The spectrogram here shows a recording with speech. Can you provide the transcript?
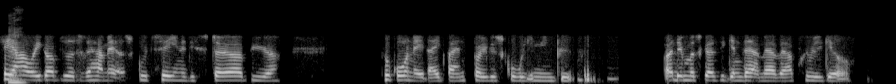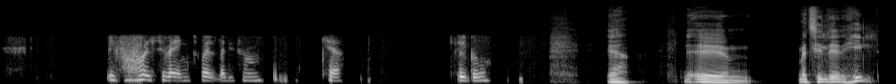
Så ja. jeg har jo ikke oplevet det her med at skulle til en af de større byer, på grund af, at der ikke var en folkeskole i min by. Og det er måske også igen der med at være privilegeret i forhold til, hvad ens forældre ligesom kan tilbyde. Ja. Øh, Mathilde, et helt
